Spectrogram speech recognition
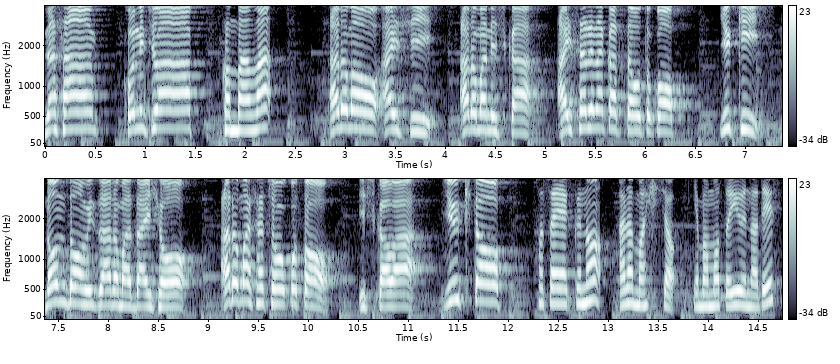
皆さんこんにちは。こんばんは。アロマを愛しアロマにしか愛されなかった男。ユキロンドンウィズアロマ代表アロマ社長こと石川祐希と。補佐役のアロマ秘書山本優奈です。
